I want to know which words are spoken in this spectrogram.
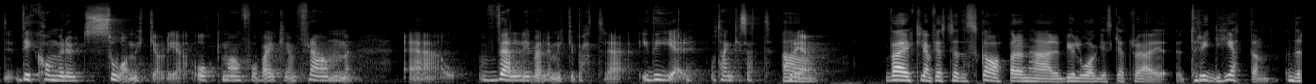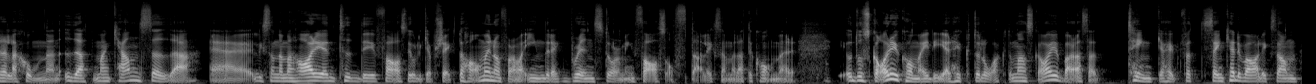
det kommer ut så mycket av det och man får verkligen fram väldigt, väldigt mycket bättre idéer och tankesätt på ja. det. Verkligen, för jag skulle säga att det skapar den här biologiska tror jag, tryggheten i relationen i att man kan säga, eh, liksom när man har i en tidig fas i olika projekt, då har man ju någon form av indirekt brainstorming-fas ofta, liksom, eller att det kommer, och då ska det ju komma idéer högt och lågt och man ska ju bara så här, tänka högt, för att sen kan det vara liksom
